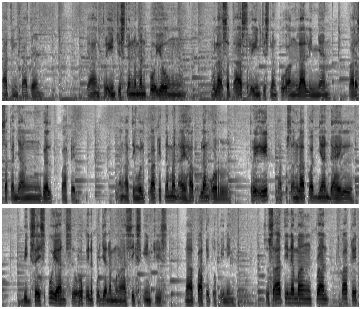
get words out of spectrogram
ating pattern. Yan, 3 inches lang naman po yung mula sa taas, 3 inches lang po ang lalim niyan para sa kanyang welt pocket. Ang ating welt pocket naman ay half lang or 3/8 tapos ang lapad niyan dahil big size po yan so okay na po dyan ang mga 6 inches na pocket opening. So sa atin namang front pocket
